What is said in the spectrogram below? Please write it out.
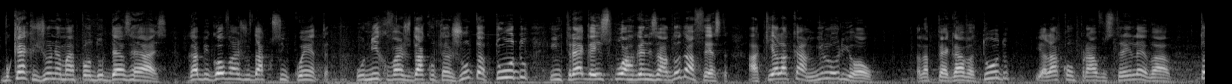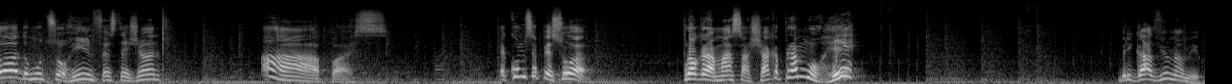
Buquerque Júnior é mais pão duro, 10 reais. Gabigol vai ajudar com 50. O Nico vai ajudar com tanto. Junta tudo, entrega isso pro organizador da festa. Aquela Camila Oriol. Ela pegava tudo, ia lá, comprava os trem e levava. Todo mundo sorrindo, festejando. Ah, rapaz. É como se a pessoa programasse a chácara para morrer. Obrigado, viu, meu amigo?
